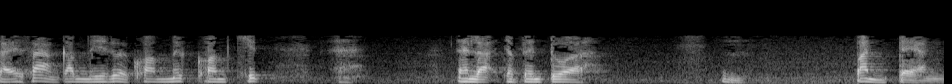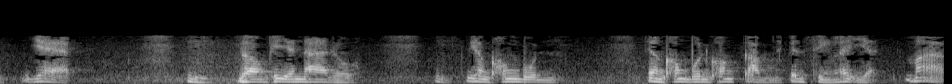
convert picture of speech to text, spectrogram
ศัยสร้างกรรมดีด้วยความนึกความคิดนั่นแหละจะเป็นตัวปั้นแต่งแยกลองพิจารณาดูเรื่องของบุญ เรื่องของบุญของกรรมเป็นสิ่งละเอียดมาก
